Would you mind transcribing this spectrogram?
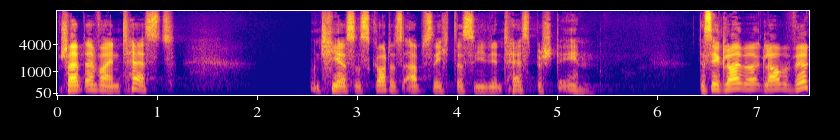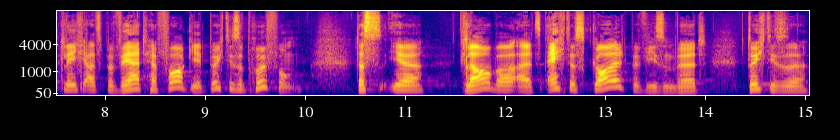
beschreibt einfach einen Test. Und hier ist es Gottes Absicht, dass sie den Test bestehen. Dass ihr Glaube, Glaube wirklich als bewährt hervorgeht durch diese Prüfung. Dass ihr Glaube als echtes Gold bewiesen wird durch diese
